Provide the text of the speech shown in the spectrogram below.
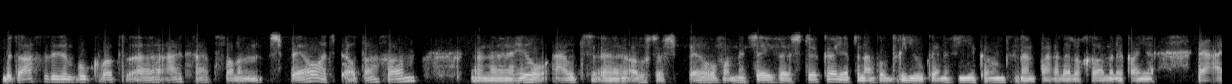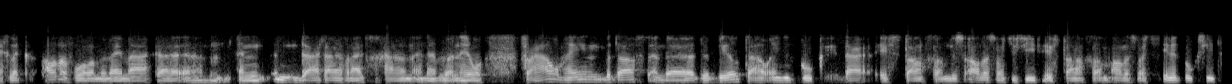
bedacht. Het is een boek wat uh, uitgaat van een spel, het spel Tangram. Een uh, heel oud uh, Oosterspel van met zeven stukken. Je hebt een aantal driehoeken en een vierkant en een parallelogram. En daar kan je nou, eigenlijk alle vormen mee maken. Um, en, daar zijn we van uitgegaan en hebben we een heel verhaal omheen bedacht. En de, de beeldtaal in het boek, daar is Tangram. Dus alles wat je ziet is Tangram. Alles wat je in het boek ziet,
